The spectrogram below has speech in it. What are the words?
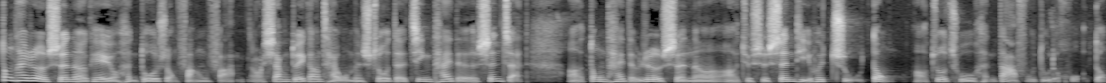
动态热身呢，可以有很多种方法啊。相对刚才我们说的静态的伸展啊，动态的热身呢啊，就是身体会主动。好，做出很大幅度的活动，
